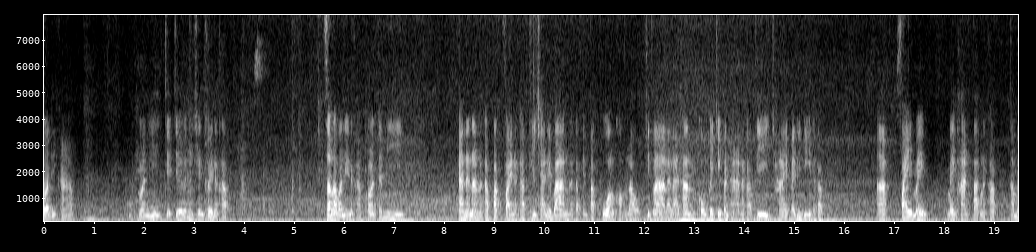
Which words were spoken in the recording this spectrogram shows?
สวัสดีครับ วันนี้เจอเจอกันอีกเช่นเคยนะครับสำหรับวันนี้นะครับก็จะมีการแนะนำนะครับปลั๊กไฟนะครับที่ใช้ในบ้านนะครับเป็นปลั๊กพ่วงของเรา คิดว่าหลาย ๆ ท่านคงเคยเจอปัญหานะครับ ที่ใช้ไปดีๆนะครับไฟไม่ไม่ผ่านปลั๊กนะครับทำไม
